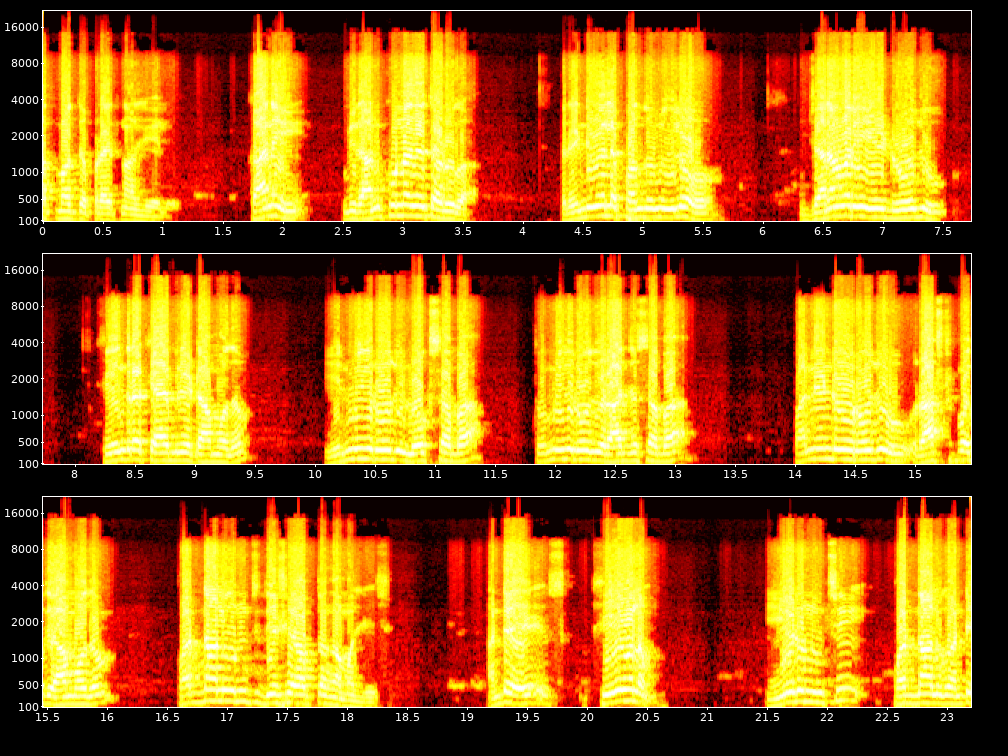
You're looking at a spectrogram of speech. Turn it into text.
ఆత్మహత్య ప్రయత్నాలు చేయలే. కానీ మీరు అనుకున్నదే తరుగా రెండు వేల పంతొమ్మిదిలో జనవరి ఏడు రోజు కేంద్ర కేబినెట్ ఆమోదం ఎనిమిది రోజు లోక్సభ తొమ్మిది రోజు రాజ్యసభ పన్నెండవ రోజు రాష్ట్రపతి ఆమోదం పద్నాలుగు నుంచి దేశవ్యాప్తంగా అమలు చేసి అంటే కేవలం ఏడు నుంచి పద్నాలుగు అంటే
